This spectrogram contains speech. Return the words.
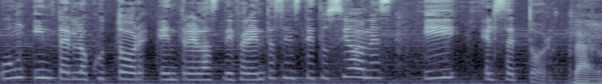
un interlocutor entre las diferentes instituciones y el sector. Claro.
